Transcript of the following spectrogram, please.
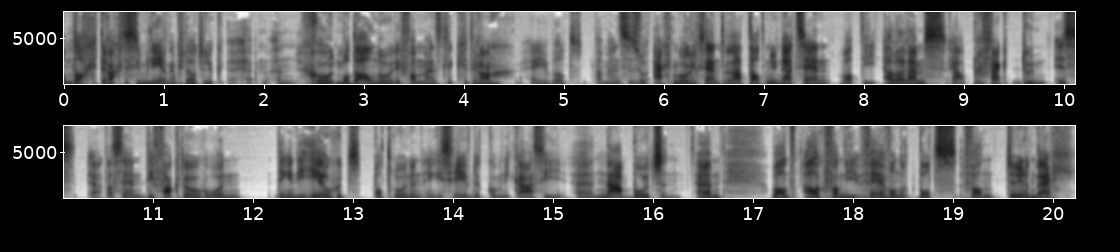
Om dat gedrag te simuleren heb je natuurlijk eh, een groot model nodig van menselijk gedrag. Eh, Je wilt dat mensen zo echt mogelijk zijn. Laat dat nu net zijn wat die LLM's ja, perfect doen, is, ja, dat zijn de facto gewoon dingen die heel goed patronen in geschreven communicatie eh, nabootsen. Ehm, want elk van die 500 bots van Teurenberg,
